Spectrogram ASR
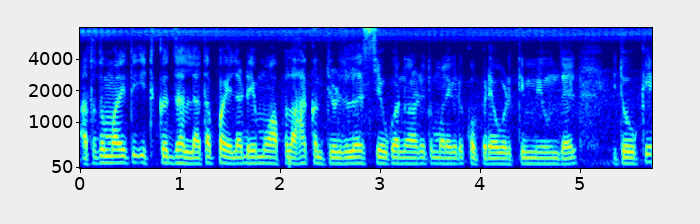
आता तुम्हाला इथे इतकंच झालं. आता पहिला डेमो आपला हा कम्प्युटर झाला. सेव्ह करण्यासाठी तुम्हाला इकडे कोपऱ्यावरती मिळून जाईल. इथं ओके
